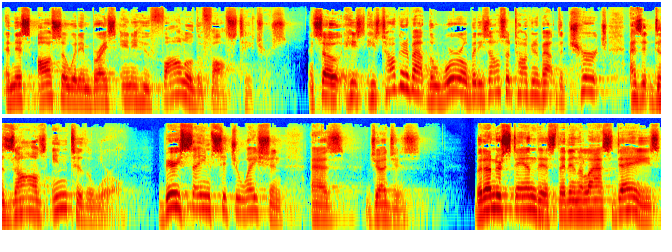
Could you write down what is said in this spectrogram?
and this also would embrace any who follow the false teachers. And so he's, he's talking about the world, but he's also talking about the church as it dissolves into the world. Very same situation as judges. But understand this that in the last days,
